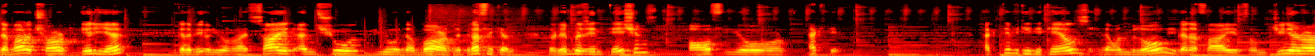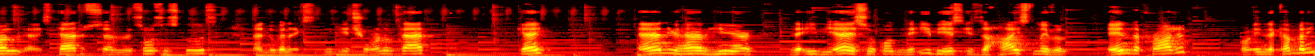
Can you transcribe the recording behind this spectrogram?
the bar chart area is going to be on your right side and show you the bar, the graphical representations of your activity. Activity details, the one below, you're going to find from general, uh, status and resources codes, and we're going to explain each one of that. Okay? And you have here the EPS, so-called the EPS is the highest level in the project or in the company.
